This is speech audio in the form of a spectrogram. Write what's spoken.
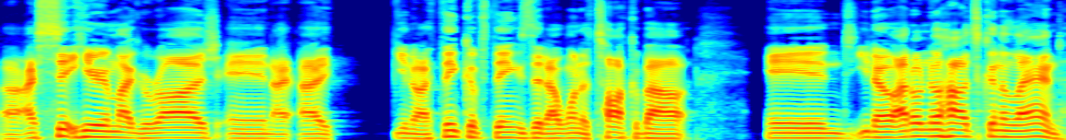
Uh, I sit here in my garage and I, I, you know, I think of things that I want to talk about, and you know, I don't know how it's going to land.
